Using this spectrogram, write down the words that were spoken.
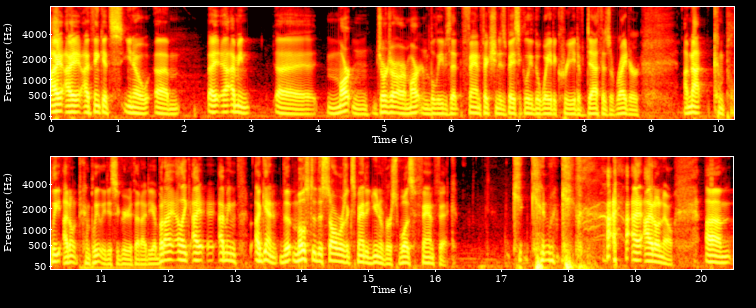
I I, I think it's you know, um, I, I mean, uh, Martin George R. R. Martin believes that fan fiction is basically the way to creative death as a writer. I'm not complete. I don't completely disagree with that idea, but I like. I I mean, again, the most of the Star Wars expanded universe was fanfic. Can, can we? I, I don't know. Um,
